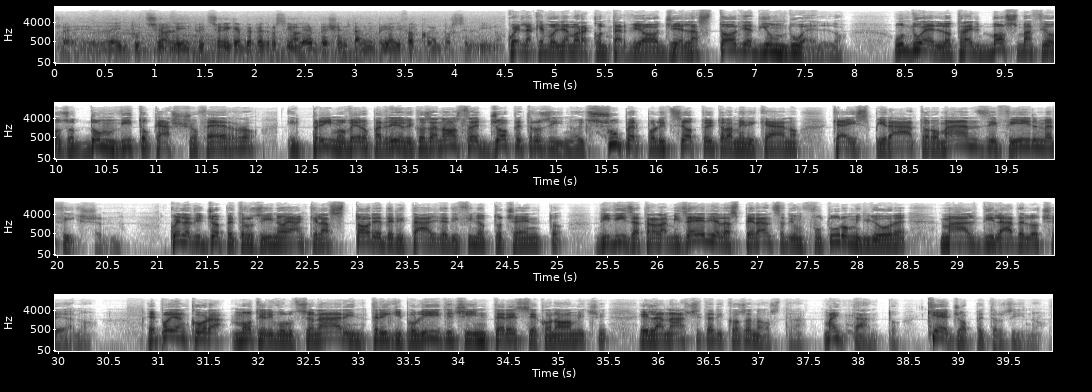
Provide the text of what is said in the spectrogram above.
Cioè, le, intuizioni, le, intuizioni che ebbe Petrosino le ebbe cent'anni prima di Falcone e Borsellino. Quella che vogliamo raccontarvi oggi è la storia di un duello un duello tra il boss mafioso Don Vito Cascio Ferro, il primo vero padrino di Cosa Nostra, e Joe Petrosino, il super poliziotto italo-americano che ha ispirato romanzi, film e fiction. Quella di Joe Petrosino è anche la storia dell'Italia di fine Ottocento, divisa tra la miseria e la speranza di un futuro migliore, ma al di là dell'oceano. E poi ancora moti rivoluzionari, intrighi politici, interessi economici e la nascita di Cosa Nostra. Ma intanto, chi è Gio Petrosino?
